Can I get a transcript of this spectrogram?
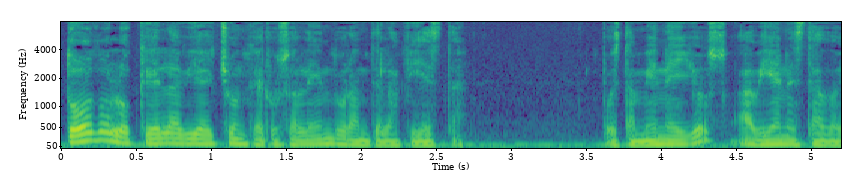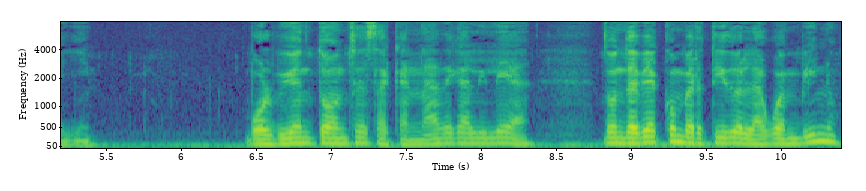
todo lo que él había hecho en Jerusalén durante la fiesta, pues también ellos habían estado allí. Volvió entonces a Caná de Galilea, donde había convertido el agua en vino.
